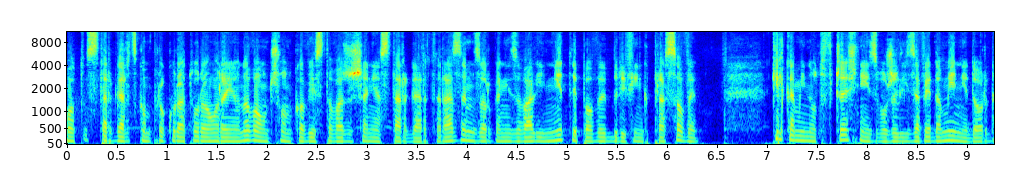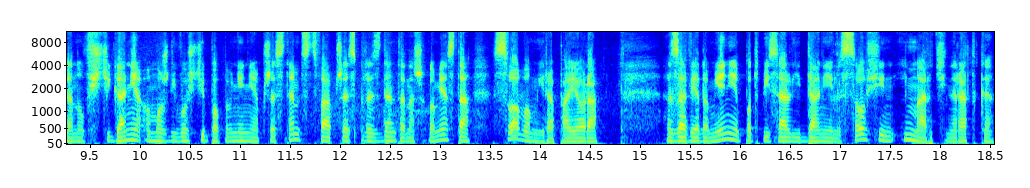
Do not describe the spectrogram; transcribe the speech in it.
Pod Stargardzką Prokuraturą Rejonową członkowie Stowarzyszenia Stargard Razem zorganizowali nietypowy briefing prasowy. Kilka minut wcześniej złożyli zawiadomienie do organów ścigania o możliwości popełnienia przestępstwa przez prezydenta naszego miasta Sławomira Pajora. Zawiadomienie podpisali Daniel Sosin i Marcin Radke.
